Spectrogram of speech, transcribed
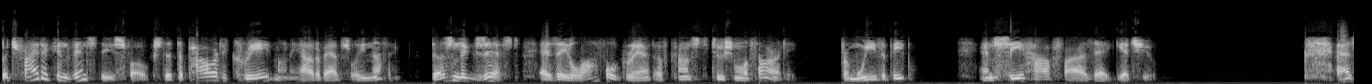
But try to convince these folks that the power to create money out of absolutely nothing doesn't exist as a lawful grant of constitutional authority from we the people, and see how far that gets you. As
